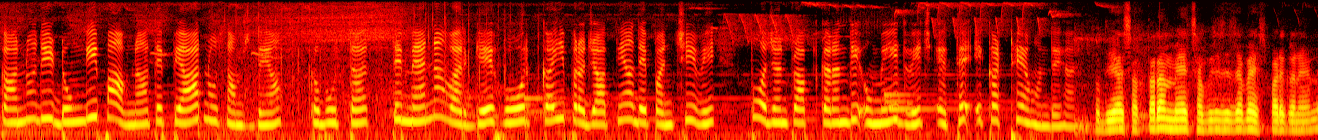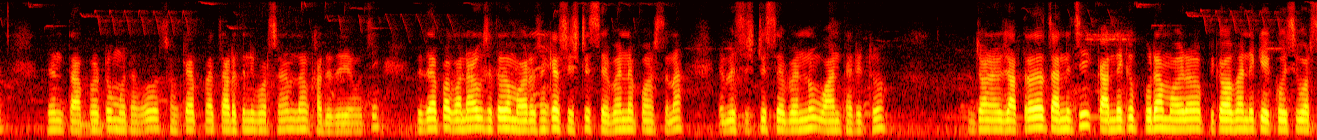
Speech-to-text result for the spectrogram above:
ਕਾਨੂੰ ਦੀ ਡੂੰਗੀ ਭਾਵਨਾ ਤੇ ਪਿਆਰ ਨੂੰ ਸਮਝਦਿਆਂ ਕਬੂਤਰ ਤੇ ਮੈਨਾ ਵਰਗੇ ਹੋਰ ਕਈ ਪ੍ਰਜਾਤੀਆਂ ਦੇ ਪੰਛੀ ਵੀ ਭੋਜਨ ਪ੍ਰਾਪਤ ਕਰਨ ਦੀ ਉਮੀਦ ਵਿੱਚ ਇੱਥੇ ਇਕੱਠੇ ਹੁੰਦੇ ਹਨ। तो दो हजार सत्रह में छब्बीस दिसंबर एक्सपायर करने ଦେନ୍ ତାପରଠୁ ମୁଁ ତାଙ୍କୁ ସଂଖ୍ୟା ପ୍ରାୟ ସାଢ଼େ ତିନି ବର୍ଷ ହେଲା ମୁଁ ତାଙ୍କୁ ଖାଦ୍ୟ ଦେଇଯାଉଛି ଯଦି ଆପଣ ଗଲାବେଳକୁ ସେତେବେଳେ ମୟୂର ସଂଖ୍ୟା ସିକ୍ସଟି ସେଭେନରେ ପହଞ୍ଚିଥିଲା ଏବେ ସିକ୍ସଟି ସେଭେନରୁ ୱାନ୍ ଥାର୍ଟି ଟୁ ଜଣେ ଯାତ୍ରା ଚାଲିଛି କାଲିକି ପୁରା ମୟୂର ପିକଅପ୍ ଭାନିକି ଏକୋଇଶ ବର୍ଷ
